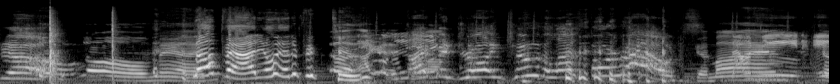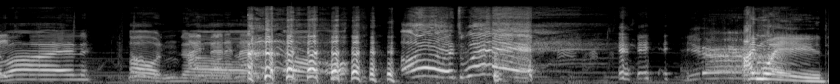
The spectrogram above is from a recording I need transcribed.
no! Oh man. Not bad. You only had to pick two. Uh, I- I've been drawing two the last four rounds. Come on. That would mean eight. Come on. No, oh I'm no. bad at math. oh, oh, oh, it's way. Yeah. I'm Wade.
